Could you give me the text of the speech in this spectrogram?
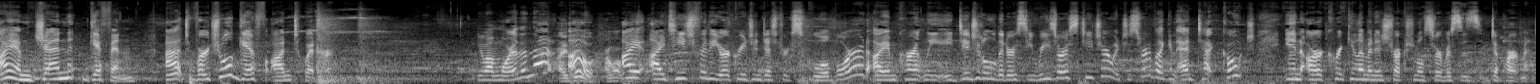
I am Jen Giffen at Virtual Giff on Twitter. You want more than that? I do. Oh, I want I, I teach for the York Region District School Board. I am currently a digital literacy resource teacher, which is sort of like an ed tech coach in our curriculum and instructional services department.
